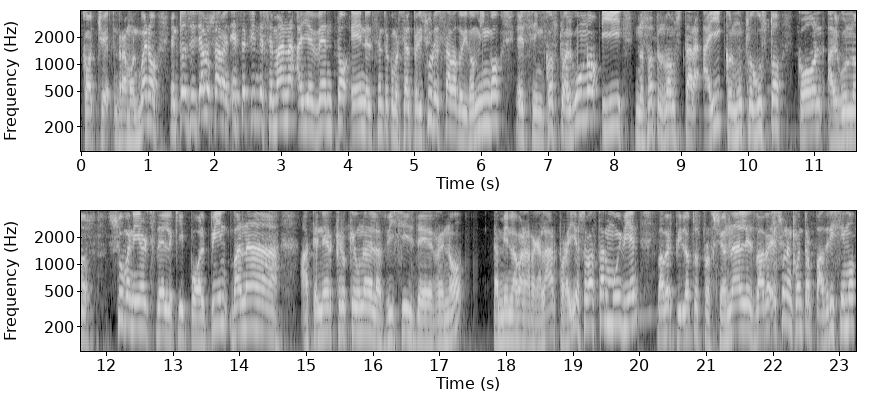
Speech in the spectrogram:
coche Ramón. Bueno, entonces ya lo saben, este fin de semana hay evento en el Centro Comercial Perisur, es sábado y domingo, es sin costo alguno y nosotros vamos a estar ahí con mucho gusto con algunos souvenirs del equipo Alpine. Van a, a tener creo que una de las bicis de Renault también la van a regalar por ahí. O sea, va a estar muy bien. Va a haber pilotos profesionales, va a haber, es un encuentro padrísimo.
